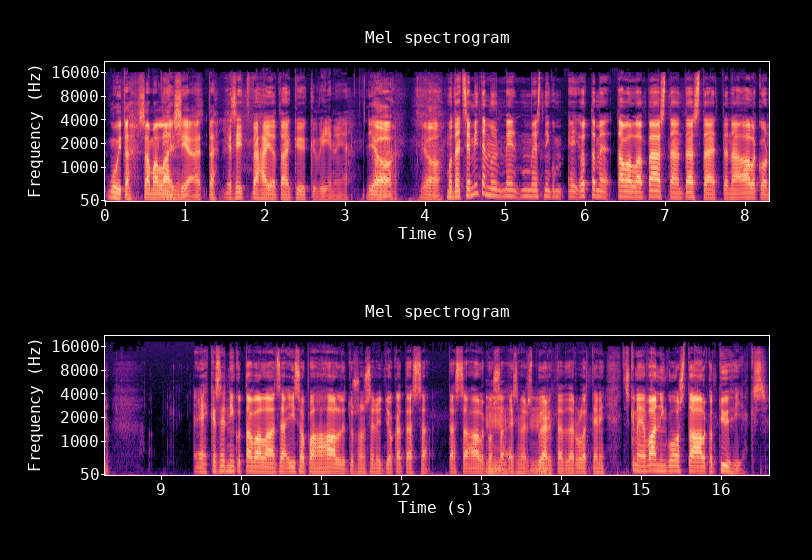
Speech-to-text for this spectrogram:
muita samanlaisia. Niin, Että, Ja sitten vähän jotain kyykkyviinejä. joo, joo. Mutta se, mitä me, me, mielestä, niin kuin, jotta me tavallaan päästään tästä, että nämä Alkon ehkä se niinku tavallaan se iso paha hallitus on se nyt, joka tässä, tässä alkossa Mm, esimerkiksi mm. pyörittää tätä rulettia, niin pitäisikö meidän vaan niinku ostaa alko tyhjäksi?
